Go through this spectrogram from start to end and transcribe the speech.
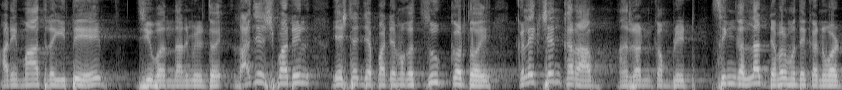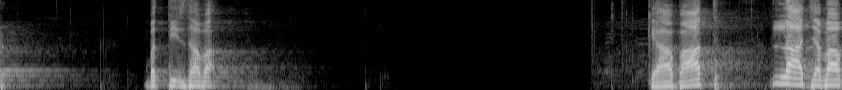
आणि मात्र इथे जीवनदान मिळतोय. राजेश पाटील यश त्यांच्या पाठीमागं चूक करतोय. कलेक्शन खराब आणि रन कंप्लीट. सिंगलला डबलमध्ये कन्वर्ट. बत्तीस धावा क्या बात. लाजवाब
